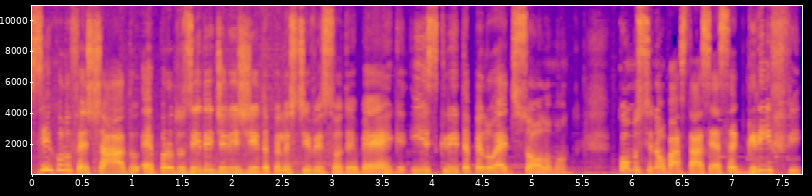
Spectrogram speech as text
Círculo Fechado é produzida e dirigida pelo Steven Soderbergh e escrita pelo Ed Solomon. Como se não bastasse essa grife,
